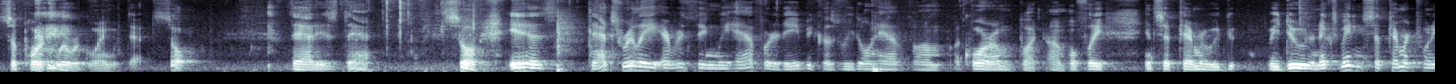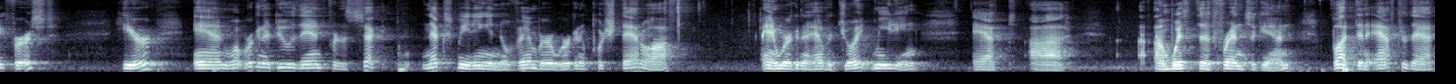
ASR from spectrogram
support where we're going with that. So that is that. So is, that's really everything we have for today because we don't have, um, a quorum, but, um, hopefully in September we do, we do. The next meeting's September twenty-first here. And what we're gonna do then for the sec, next meeting in November, we're gonna push that off. And we're gonna have a joint meeting at, uh, um, with the Friends again. But then after that,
